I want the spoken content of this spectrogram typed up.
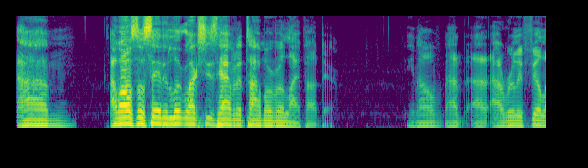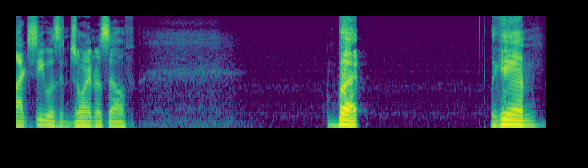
Um, I've also said it looked like she's having a time of her life out there. You know, I, I, I really feel like she was enjoying herself. But again,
